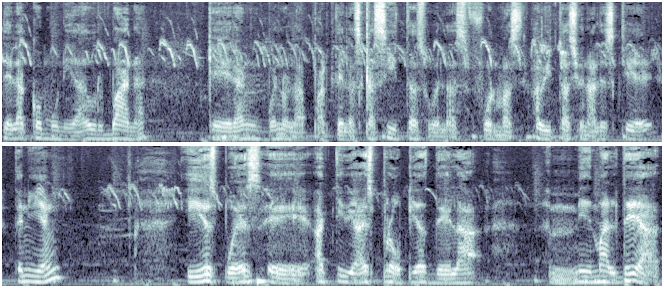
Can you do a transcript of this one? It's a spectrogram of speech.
de la comunidad urbana que eran bueno la parte de las casitas o de las formas habitacionales que tenían. Y después eh, actividades propias de la misma aldea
